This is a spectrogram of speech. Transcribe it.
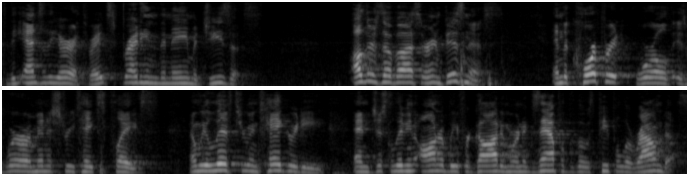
to the ends of the earth, right? Spreading the name of Jesus. Others of us are in business, and the corporate world is where our ministry takes place. And we live through integrity and just living honorably for God, and we're an example to those people around us.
